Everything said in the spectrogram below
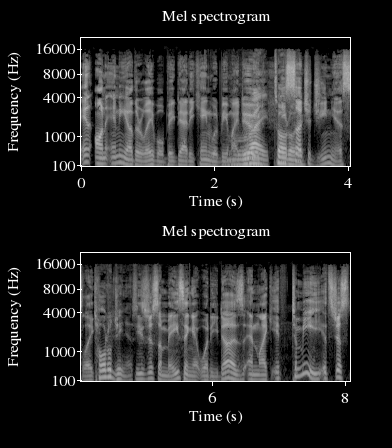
and on any other label, Big Daddy Kane would be my dude. Right, totally. He's such a genius. Like Total genius. he's just amazing at what he does and like if to me it's just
